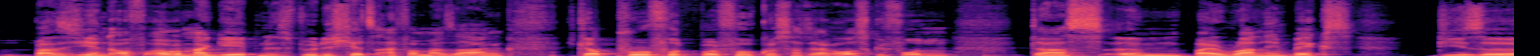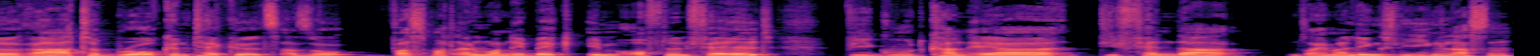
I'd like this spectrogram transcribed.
basierend auf eurem Ergebnis, würde ich jetzt einfach mal sagen, ich glaube, Pro Football Focus hat herausgefunden, dass ähm, bei Running Backs diese Rate Broken Tackles, also was macht ein Running Back im offenen Feld, wie gut kann er Defender sag ich mal, links liegen lassen,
